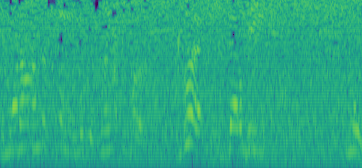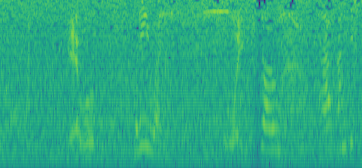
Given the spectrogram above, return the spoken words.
From what I understand, it is linked to her. But that'll be more. Yeah. Well, But anyways, we'll wait. So I, I'm just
